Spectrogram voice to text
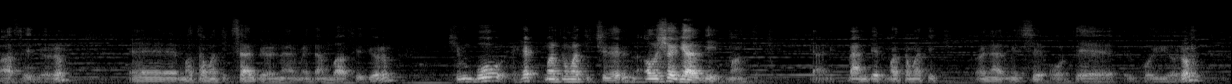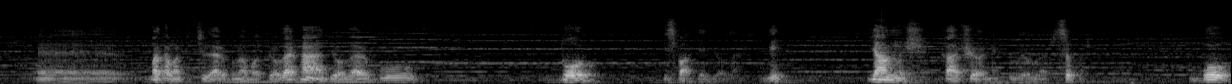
bahsediyorum e, matematiksel bir önermeden bahsediyorum. Şimdi bu hep matematikçilerin alışa geldiği mantık. Yani ben bir matematik önermesi ortaya koyuyorum. E, matematikçiler buna bakıyorlar. Ha diyorlar bu doğru. ispat ediyorlar. Bir. Yanlış karşı örnek buluyorlar. Sıfır. Bu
